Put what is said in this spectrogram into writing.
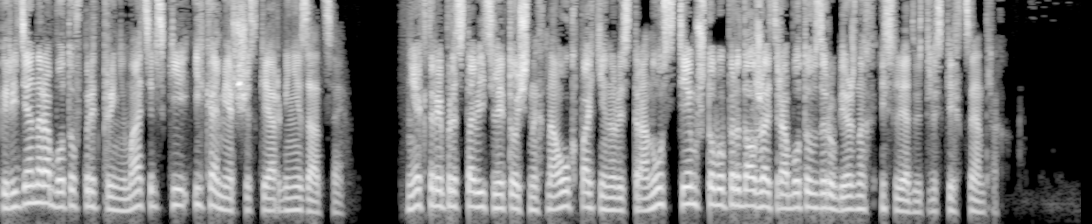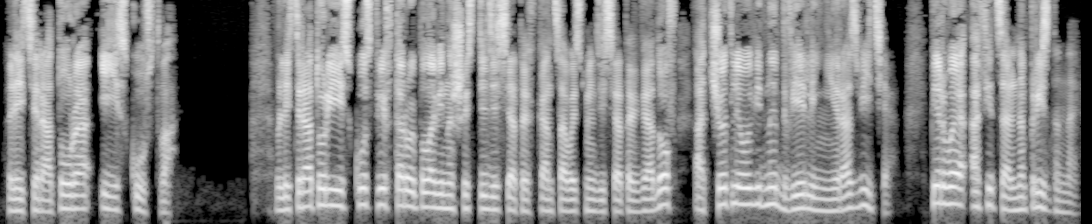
перейдя на работу в предпринимательские и коммерческие организации. Некоторые представители точных наук покинули страну с тем, чтобы продолжать работу в зарубежных исследовательских центрах. Литература и искусство. В литературе и искусстве второй половины 60-х, конца 80-х годов отчетливо видны две линии развития. Первая официально признанная.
